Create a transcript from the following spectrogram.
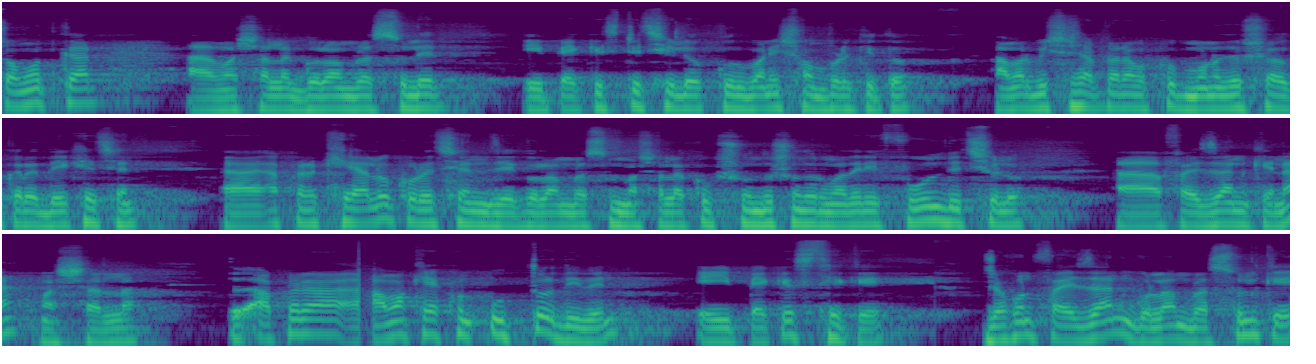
চমৎকার। মাশাল্লাহ গোলাম রাসুলের এই প্যাকেজটি ছিল কুরবানি সম্পর্কিত। আমার বিশ্বাস আপনারা খুব মনোযোগ সহকারে দেখেছেন। আপনারা খেয়ালও করেছেন যে গোলাম রাসুল মাশাল্লাহ খুব সুন্দর সুন্দর মাদিনী ফুল দিচ্ছিল ফাইজান কেনা মাশাল্লাহ তো আপনারা আমাকে এখন উত্তর দিবেন। এই প্যাকেজ থেকে যখন ফাইজান গোলাম রাসুলকে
